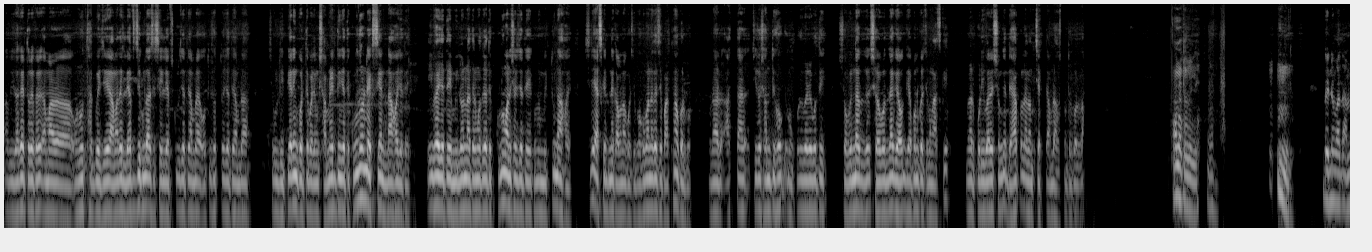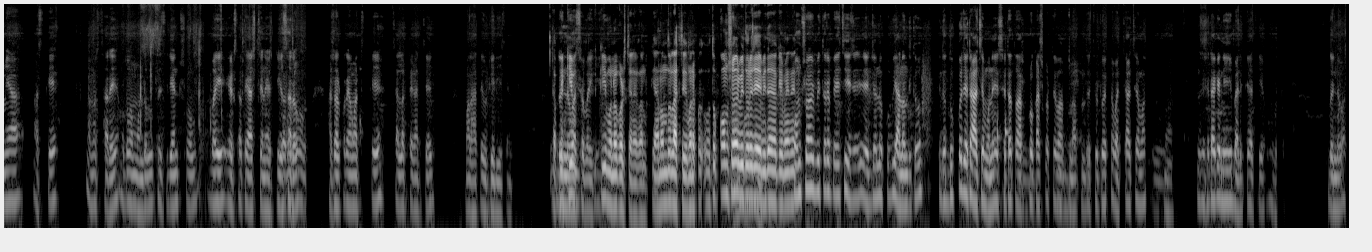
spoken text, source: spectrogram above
বিভাগের তরফে আমার অনুরোধ থাকবে যে আমাদের ল্যাবস যেগুলো আছে সেই ল্যাবসগুলো যাতে আমরা অতি সত্ত্বর যাতে আমরা সেগুলো রিপেয়ারিং করতে পারি এবং সামনের দিন যাতে কোনো ধরনের অ্যাক্সিডেন্ট না হয় যাতে এইভাবে যাতে মিলননাথের মতো যাতে কোনো মানুষের যাতে কোনো মৃত্যু না হয় সেটাই আজকের দিনে কামনা করছি। ভগবানের কাছে প্রার্থনা করব ওনার আত্মার চিরশান্তি হোক এবং পরিবারের প্রতি সর্বদা সর্বদা জ্ঞাপন করছে এবং আজকে ওনার পরিবারের সঙ্গে দেখা করলাম এবং চেকটা আমরা হস্তান্তর করলাম। ধন্যবাদ আমি আজকে আমার স্যারে অথবা মন্ডল প্রেসিডেন্ট সবাই একসাথে আসছেন এস এসডিও স্যারও। আসার পরে আমাকে চার লাখ টাকার চেক আমার হাতে উঠিয়ে দিয়েছেন। কি মনে করছেন এখন? কি আনন্দ লাগছে? মানে অত কম সময়ের ভিতরে যে বিধায়ককে মেনে কম সময়ের ভিতরে পেয়েছি এর জন্য খুবই আনন্দিত। কিন্তু দুঃখ যেটা আছে মনে সেটা তো আর প্রকাশ করতে পারব না। আপনাদের ছোটো একটা বাচ্চা আছে আমার। সেটাকে নিয়েই বাড়িতে আছি এখন ধন্যবাদ।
